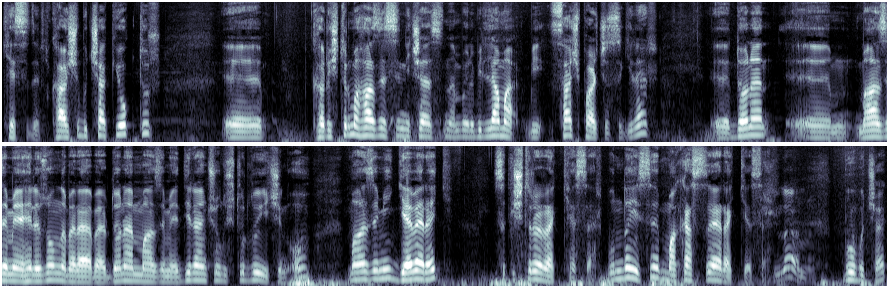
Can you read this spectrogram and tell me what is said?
kesilir. Karşı bıçak yoktur. E, karıştırma haznesinin içerisinden böyle bir lama, bir saç parçası girer. E, dönen e, malzemeye helezonla beraber dönen malzemeye direnç oluşturduğu için o malzemeyi geverek sıkıştırarak keser. Bunda ise makaslayarak keser. Şunlar mı? Bu bıçak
